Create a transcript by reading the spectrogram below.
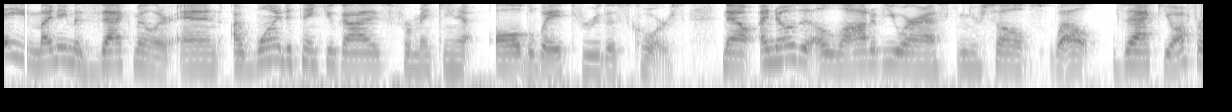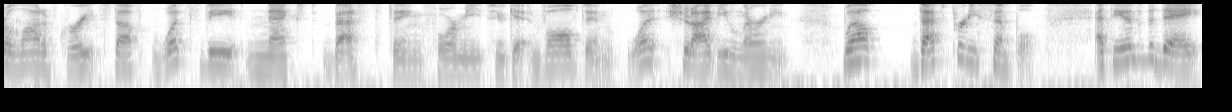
Hey, my name is Zach Miller, and I wanted to thank you guys for making it all the way through this course. Now, I know that a lot of you are asking yourselves, well, Zach, you offer a lot of great stuff. What's the next best thing for me to get involved in? What should I be learning? Well, that's pretty simple. At the end of the day,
